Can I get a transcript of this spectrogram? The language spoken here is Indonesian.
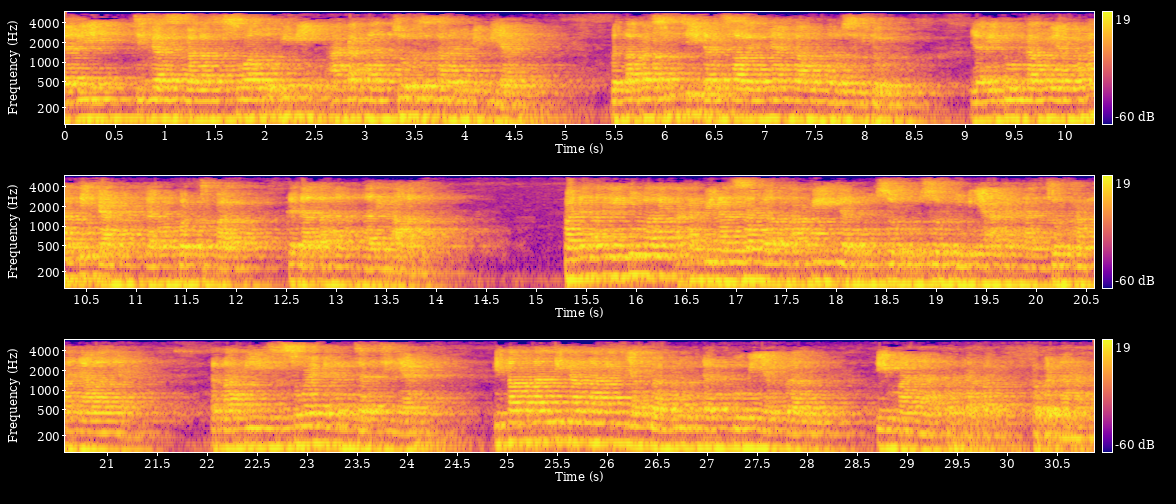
Jadi jika segala sesuatu ini akan hancur secara demikian, betapa suci dan salehnya kamu harus hidup, yaitu kamu yang menantikan dan mempercepat kedatangan hari Allah. Pada hari itu langit akan binasa dalam api dan unsur-unsur dunia akan hancur karena nyalanya. Tetapi sesuai dengan janjinya, kita menantikan langit yang baru dan bumi yang baru, di mana terdapat kebenaran.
